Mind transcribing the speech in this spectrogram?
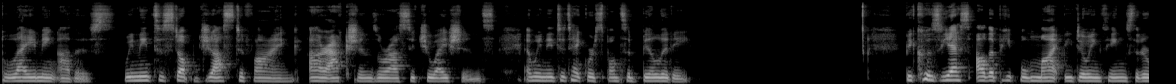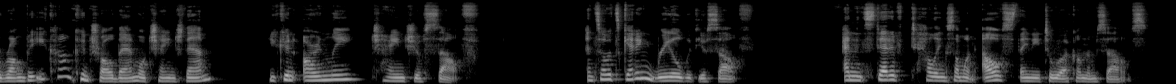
blaming others. We need to stop justifying our actions or our situations. And we need to take responsibility. Because, yes, other people might be doing things that are wrong, but you can't control them or change them. You can only change yourself. And so it's getting real with yourself. And instead of telling someone else they need to work on themselves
